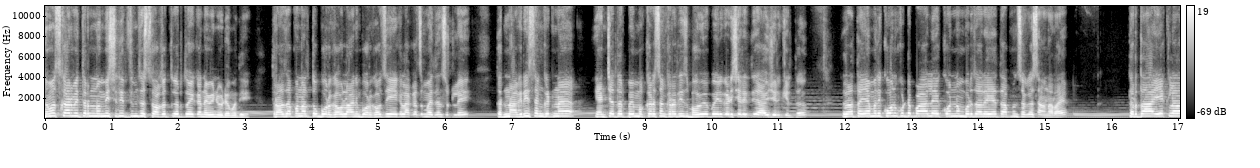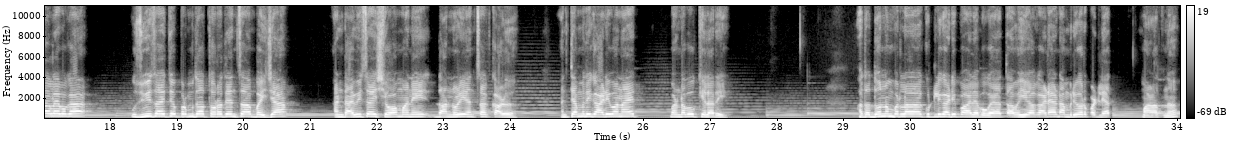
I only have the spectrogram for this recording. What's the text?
नमस्कार मित्रांनो मी सुदीप तुमचं स्वागत करतो एका नवीन व्हिडिओमध्ये. तर आज आपण आलतो बोरगावला आणि बोरगावचं एक लाखाचं मैदान सुटलंय. तर नागरी संघटना यांच्यातर्फे मकर संक्रांतीच भव्य बैलगाडी शर्यतीचं आयोजन केलं तर आता यामध्ये कोण कुठं पळालंय कोण नंबर झालाय यात आपण सगळं सांगणार आहे. तर आता एकला लागलाय बघा उजवीचा आहे तो प्रमोदा थोरात यांचा बैजा आणि डावीचा आहे शिवा माने दानोळी यांचा काळं. आणि त्यामध्ये गाडीवान आहेत बंडाभाऊ केलारे. आता दोन नंबरला कुठली गाडी पाहायला बघूया. आता ह्या गाड्या डांबरीवर पडल्यात माळातनं.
